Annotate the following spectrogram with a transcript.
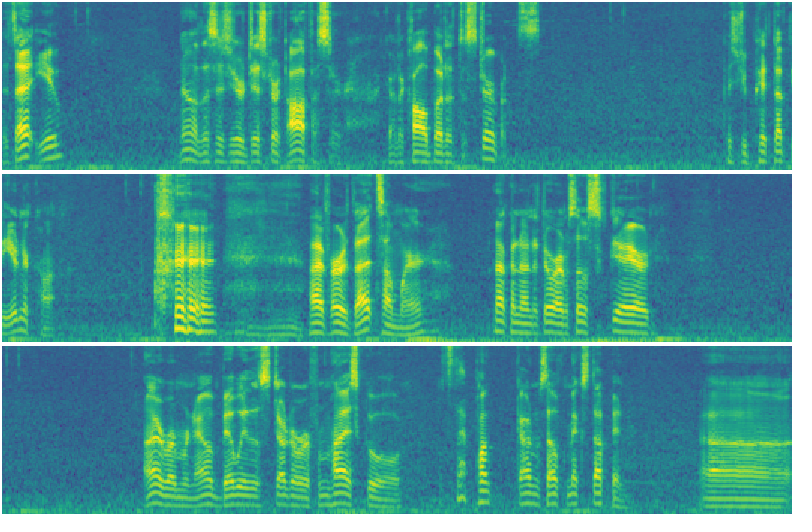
Is that you? No, this is your district officer. I got a call about a disturbance. Because you picked up the intercom. I've heard that somewhere. Knocking on the door, I'm so scared. I remember now, Billy the Stutterer from high school. What's that punk got himself mixed up in? Uh,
